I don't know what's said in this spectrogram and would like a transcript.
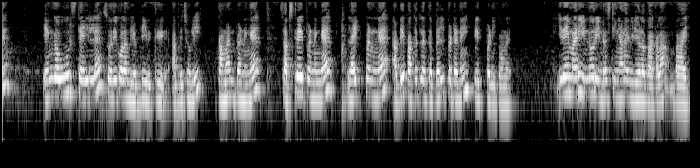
எங்கள் ஊர் ஸ்டைலில் சொதி குழம்பு எப்படி இருக்குது அப்படி சொல்லி கமெண்ட் பண்ணுங்க. சப்ஸ்கிரைப் பண்ணுங்க லைக் பண்ணுங்க. அப்படியே பக்கத்தில் இருக்க பெல் பட்டனை கிளிக் பண்ணிக்கோங்க. இதே மாதிரி இன்னொரு இன்ட்ரெஸ்டிங்கான வீடியோவில் பார்க்கலாம். பாய்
